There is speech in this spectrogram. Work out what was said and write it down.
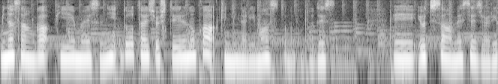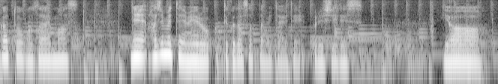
皆さんが PMS にどう対処しているのか気になります。とのことです。えー、よちさんメッセージありがとうございます。ね初めてメールを送ってくださったみたいで嬉しいです。いやー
